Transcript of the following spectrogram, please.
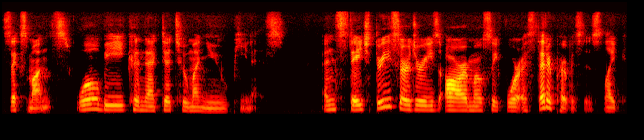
six months will be connected to my new penis. And stage 3 surgeries are mostly for aesthetic purposes, like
